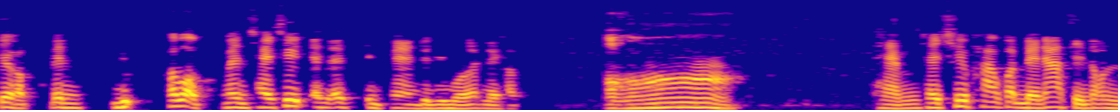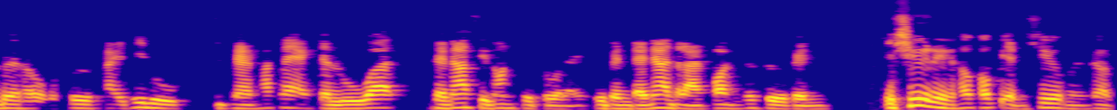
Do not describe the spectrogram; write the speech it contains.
เกี่ยวกับเป็นยุเขาบอกมันใช้ชื่อ SSSS Gridman Universe เลยครับ อ๋อ แถมใช้ชื่อภาพก็ Dynazenon ด้วยครับผมคือใครที่ดูแมนภาคแรกจะรู้ว่า Dynazenon คือตัวอะไร คือเป็น Dyna Dragon ก็คือเป็นอีกชื่อหนึ่งเขาเขาเปลี่ยนชื่อเหมือนกับ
